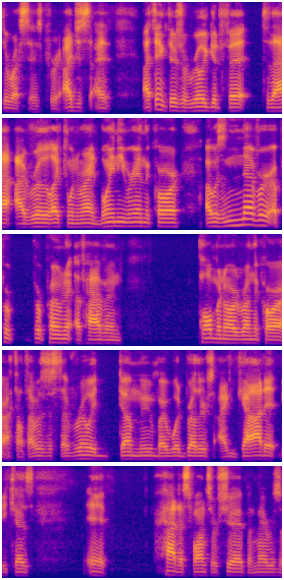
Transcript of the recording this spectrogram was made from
the rest of his career. I just I I think there's a really good fit to that. I really liked when Ryan Blaney ran the car. I was never a pro- proponent of having Paul Menard run the car. I thought that was just a really dumb move by Wood Brothers. I got it because it had a sponsorship and there was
